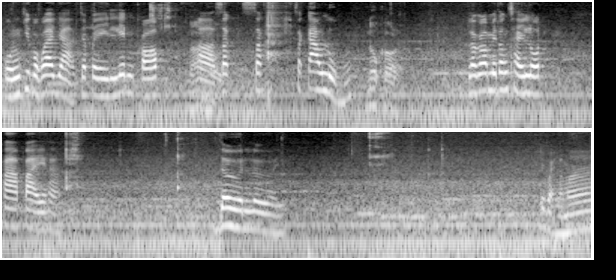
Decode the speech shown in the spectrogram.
โอ้ลุงคิดบอกว่าอยากจะไปเล่นกอล์ฟได้อ่าครับ สักสักสักเก้าหลุม No car. แล้วก็ไม่ต้องใช้รถพาไปค่ะ เดินเลยไม่ไหวละมั้ง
